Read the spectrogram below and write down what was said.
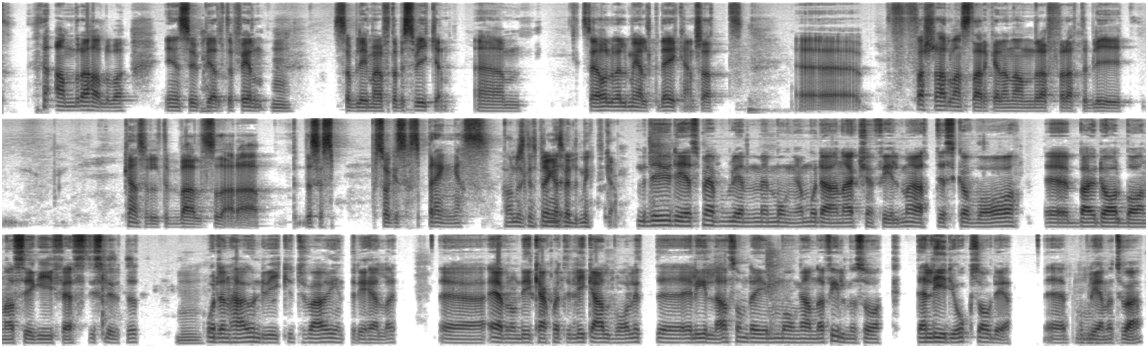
andra halva i en superhjältefilm Mm. så blir man ofta besviken. Ehm, så jag håller väl med till dig kanske att eh, första halvan starkare än andra för att det blir kanske lite väl sådär, det ska, saker ska sprängas. Ja, det ska sprängas väldigt mycket. Men det är ju det som är problemet med många moderna actionfilmer, att det ska vara eh, berg dalbana CGI-fest i slutet. Mm. Och den här undviker tyvärr inte det heller. Eh, även om det kanske inte är lika allvarligt eh, eller illa som det är i många andra filmer så den lider ju också av det eh, problemet tyvärr.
